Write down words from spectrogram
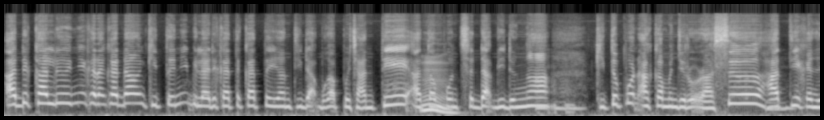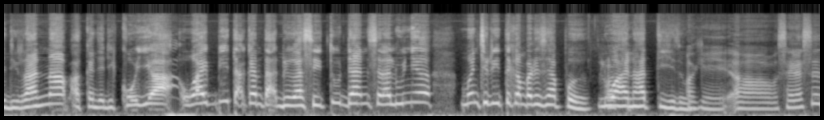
ada kalanya kadang-kadang kita ni bila ada kata-kata yang tidak berapa cantik ataupun sedap didengar kita pun akan menjeruk rasa hati akan jadi ranap akan jadi koyak YB takkan tak ada rasa itu dan selalunya menceritakan pada siapa luahan hati tu Okay uh, Saya rasa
